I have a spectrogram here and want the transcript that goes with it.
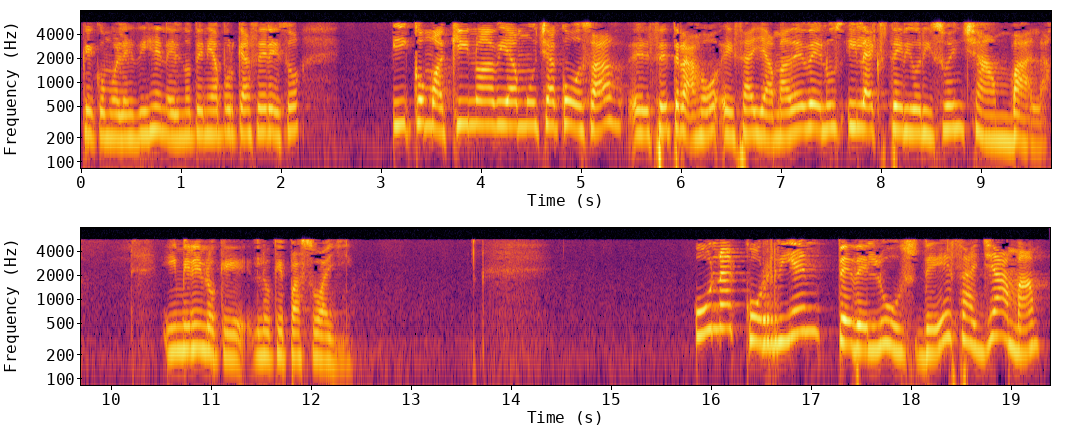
que como les dije, él no tenía por qué hacer eso. Y como aquí no había mucha cosa, él se trajo esa llama de Venus y la exteriorizó en Chambala. Y miren lo que, lo que pasó allí. Una corriente de luz de esa llama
